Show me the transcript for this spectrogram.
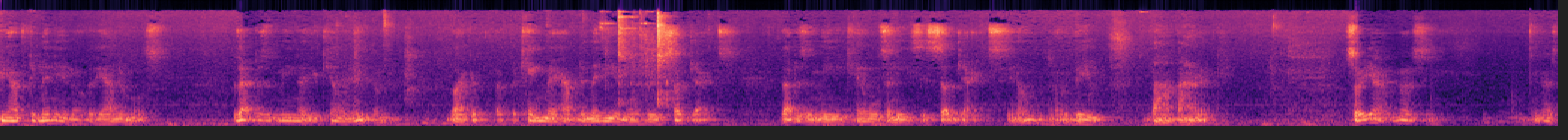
you have dominion over the animals. But that doesn't mean that you kill and eat them. Like a, a king may have dominion over his subjects. That doesn't mean he kills and eats his subjects. You know, that would be barbaric. So yeah, mercy. That's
